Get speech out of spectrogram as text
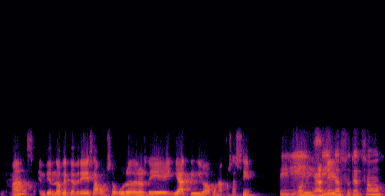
demás, entiendo que tendréis algún seguro de los de IATI o alguna cosa así. Sí, sí, nosotros somos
